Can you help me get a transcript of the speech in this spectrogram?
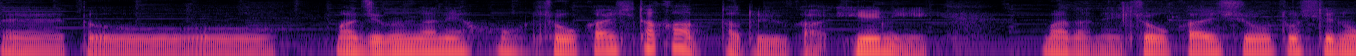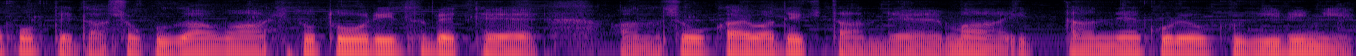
えっ、ー、と、まあ自分がね、紹介したかったというか、家にまだね、紹介しようとして残ってた食玩は一通りすべて、あの、紹介はできたんで、まあ、一旦ね、これを区切りに、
